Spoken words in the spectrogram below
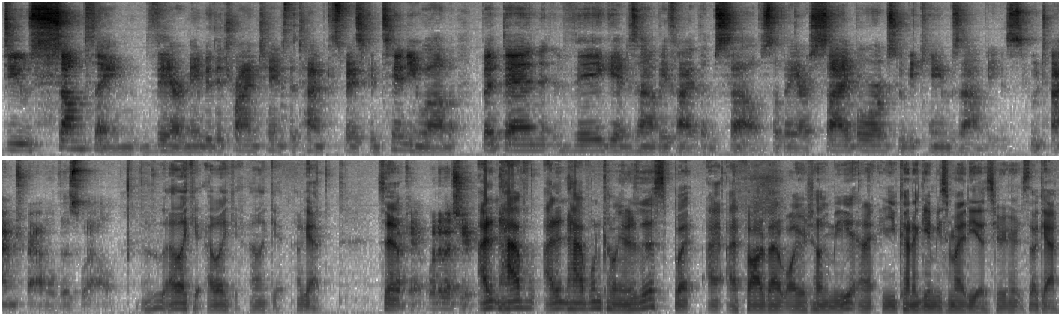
do something there. Maybe they try and change the time space continuum, but then they get zombified themselves. So they are cyborgs who became zombies, who time traveled as well. Ooh, I like it. I like it. I like it. Okay, so Okay, what about you? I didn't have I didn't have one coming into this, but I, I thought about it while you were telling me, and, I, and you kind of gave me some ideas. Here, here's okay.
